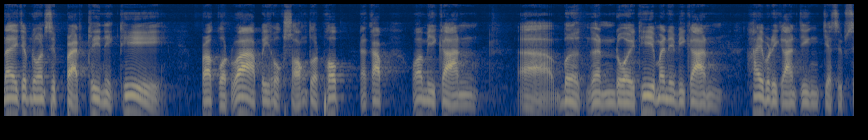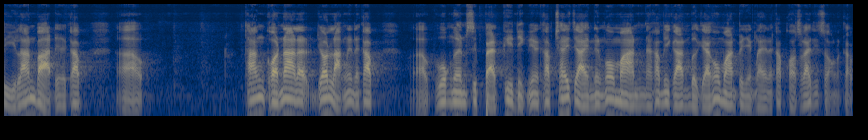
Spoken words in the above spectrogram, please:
ในจำนวน 18 คลินิกที่ปรากฏว่าปี 62 ตรวจพบนะครับว่ามีการเบิกเงินโดยที่ไม่ได้มีการให้บริการจริง 74 ล้านบาทเนี่ยนะครับทั้งก่อนหน้าและย้อนหลังเนี่ยนะครับวงเงิน 18 คลินิกเนี่ยนะครับใช้จ่ายเงินงบประมาณนะครับมีการเบิกจ่ายงบประมาณเป็นอย่างไรนะครับ ขอสไลด์ที่ 2 นะครับ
